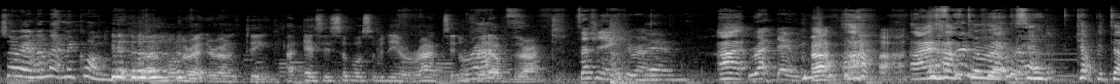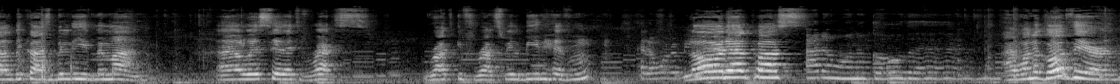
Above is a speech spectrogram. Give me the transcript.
Sure, now make me come. And mommy write the wrong thing. Uh, S is supposed to be the rat. You don't afraid of rat. Sasha, you get it wrong. Then, I Rat them. I have to write in capital because believe me, man. I always say that rats, rat if rats will be in heaven, I don't want to be Lord help us. I don't want to go there. I want to go there,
